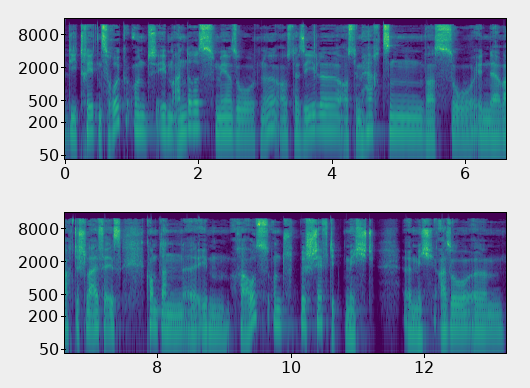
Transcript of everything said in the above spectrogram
die treten zurück und eben anderes mehr so ne, aus der Seele, aus dem Herzen, was so in der Warteschleife ist, kommt dann äh, eben raus und beschäftigt mich. Äh, mich. Also ähm,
